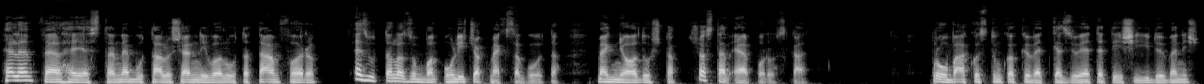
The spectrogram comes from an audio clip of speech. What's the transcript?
Helen felhelyezte a nebutálos ennivalót a támfalra, ezúttal azonban Oli csak megszagolta, megnyaldosta, s aztán elporoszkált. Próbálkoztunk a következő etetési időben is,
